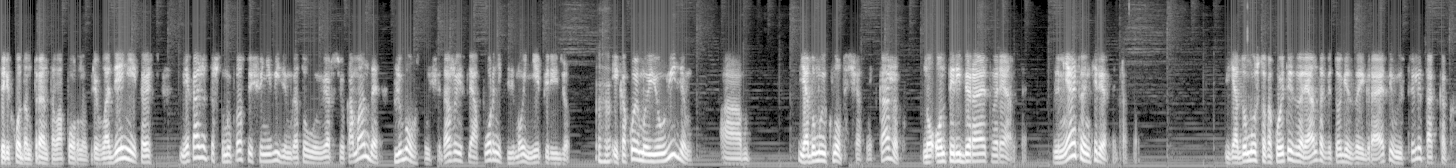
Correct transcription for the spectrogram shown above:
переходом тренда в опорную при владении, то есть мне кажется, что мы просто еще не видим готовую версию команды в любом случае, даже если опорник зимой не перейдет. Uh-huh. И какой мы ее увидим, а, я думаю, Клоп сейчас не скажет, но он перебирает варианты. Для меня это интересный процесс. Я думаю, что какой-то из вариантов в итоге заиграет и выстрелит, так как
